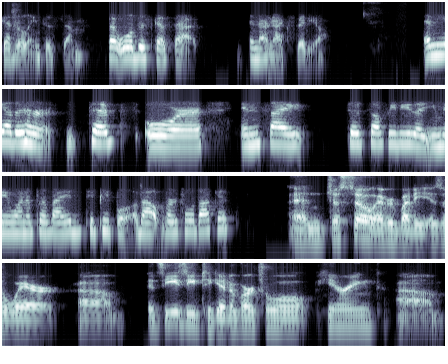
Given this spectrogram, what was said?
scheduling system. But we'll discuss that in our next video. Any other tips or insight, Judge Salfidi, that you may want to provide to people about virtual dockets? And just so everybody is aware, um, it's easy to get a virtual hearing, um,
